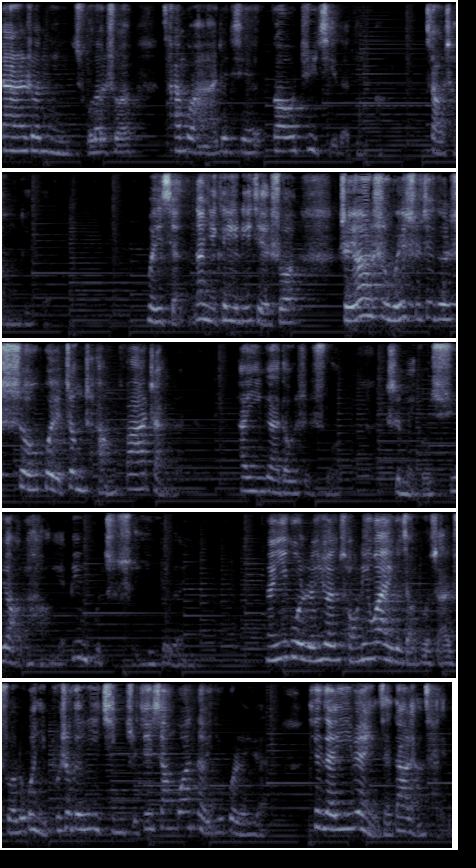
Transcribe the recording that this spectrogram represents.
当然说你除了说餐馆啊这些高聚集的地方造成这个危险，那你可以理解说，只要是维持这个社会正常发展的人，他应该都是说。是美国需要的行业，并不只是医护人员。那医护人员从另外一个角度来说，如果你不是跟疫情直接相关的医护人员，现在医院也在大量裁员，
